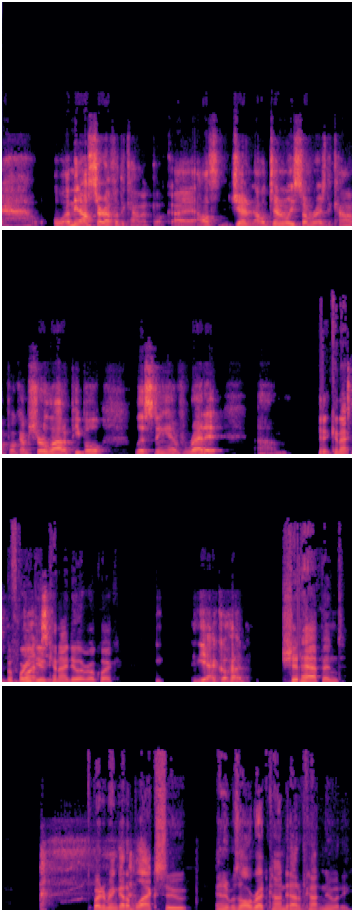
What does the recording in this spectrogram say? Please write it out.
well, I mean, I'll start off with the comic book. I, I'll gen, I'll generally summarize the comic book. I'm sure a lot of people listening have read it. Um, Can, can I before you do? Can I do it real quick? yeah, go ahead. Shit happened. Spider-Man got a black suit, and it was all retconned out of continuity,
